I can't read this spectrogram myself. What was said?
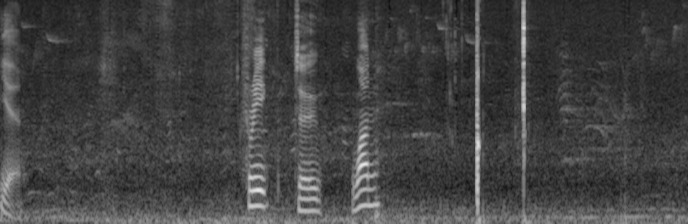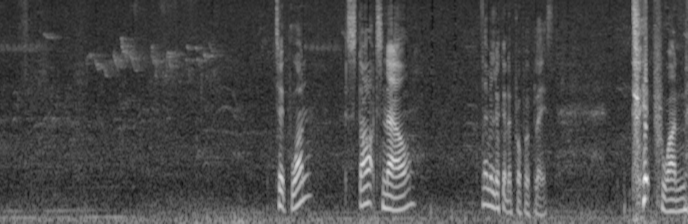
Yeah. Three, two, one. Tip one, start now. Let me look at the proper place. Tip one,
